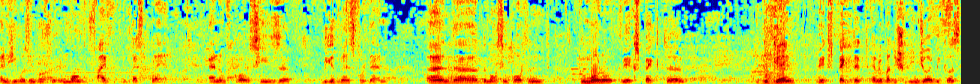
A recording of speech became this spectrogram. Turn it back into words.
and he was in this among five the best player. And of course, he's a big advance for them. And uh, the most important Tomorrow we expect a good game. We expect that everybody should enjoy because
